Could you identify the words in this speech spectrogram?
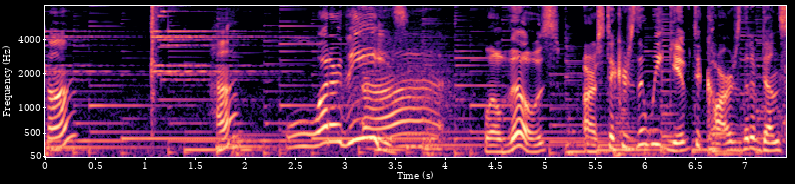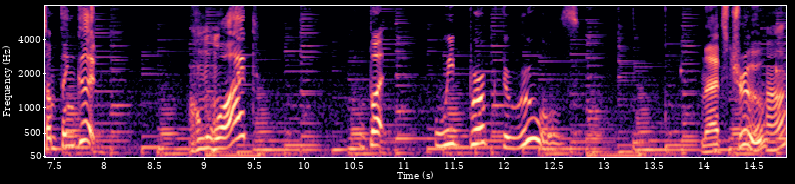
Huh? Huh? What are these? Uh, Well, those are stickers that we give to cars that have done something good. what? but we broke the rules. That's true, Huh?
